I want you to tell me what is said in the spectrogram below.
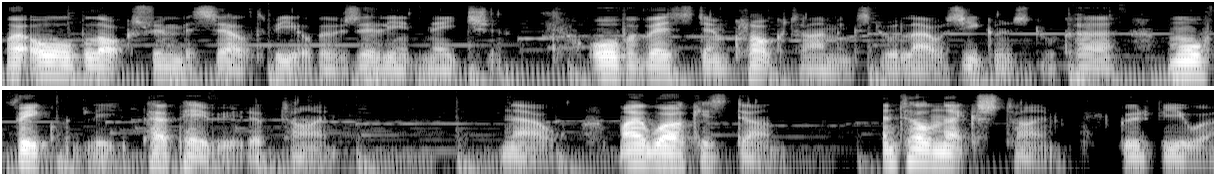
where all blocks within the cell to be of a resilient nature, or the redstone clock timings to allow a sequence to occur more frequently per period of time. Now, my work is done. Until next time, good viewer.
